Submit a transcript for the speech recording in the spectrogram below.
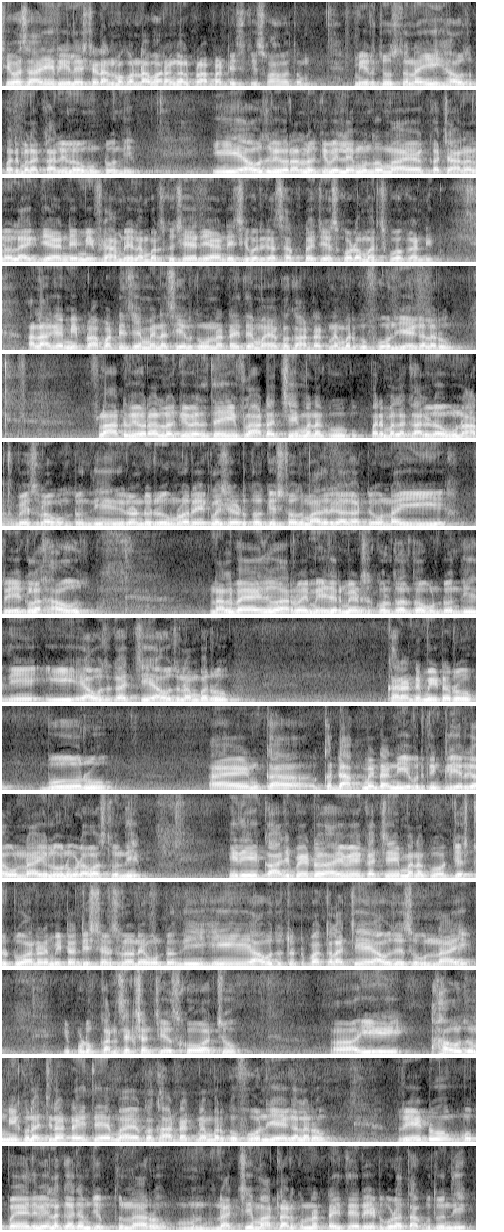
Shivasai real estate Hanamkonda Warangal ప్రాపర్టీస్కి స్వాగతం. మీరు చూస్తున్న ఈ హౌస్ పరిమళ ఖాళీలో ఉంటుంది. ఈ హౌస్ వివరాల్లోకి వెళ్ళే ముందు మా యొక్క ఛానల్ను లైక్ చేయండి మీ ఫ్యామిలీ నెంబర్స్కు షేర్ చేయండి చివరిగా సబ్స్క్రైబ్ చేసుకోవడం మర్చిపోకండి. అలాగే మీ ప్రాపర్టీస్ ఏమైనా సేల్కు ఉన్నట్టయితే మా యొక్క కాంటాక్ట్ నెంబర్కు ఫోన్ చేయగలరు. ఫ్లాట్ వివరాల్లోకి వెళ్తే ఈ ఫ్లాట్ వచ్చి మనకు పరిమళ కాలనీలో నార్త్ ఫేస్లో ఉంటుంది. ఈ రెండు రూమ్లు రేకుల షేడ్తో గెస్ట్ హౌస్ మాదిరిగా కట్టి ఉన్న ఈ రేకుల హౌస్ నలభై ఐదు అరవై మెజర్మెంట్స్ కొలతలతో ఉంటుంది. దీ- ఈ హౌస్కి వచ్చి house number current meter bore and కా డాక్యుమెంట్ అన్నీ ఎవ్రీథింగ్ క్లియర్గా ఉన్నాయి. లోన్ కూడా వస్తుంది. ఇది కాజీపేట హైవేకి వచ్చి మనకు జస్ట్ టూ హండ్రెడ్ మీటర్ డిస్టెన్స్లోనే ఉంటుంది. ఈ హౌస్ చుట్టుపక్కల వచ్చి హౌజెస్ ఉన్నాయి. ఇప్పుడు కన్స్ట్రక్షన్ చేసుకోవచ్చు. ఈ హౌస్ మీకు నచ్చినట్టయితే మా యొక్క కాంటాక్ట్ నెంబర్కు ఫోన్ చేయగలరు. రేటు ముప్పై ఐదు వేల గజం చెప్తున్నారు. నచ్చి మాట్లాడుకున్నట్టయితే రేటు కూడా తగ్గుతుంది.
